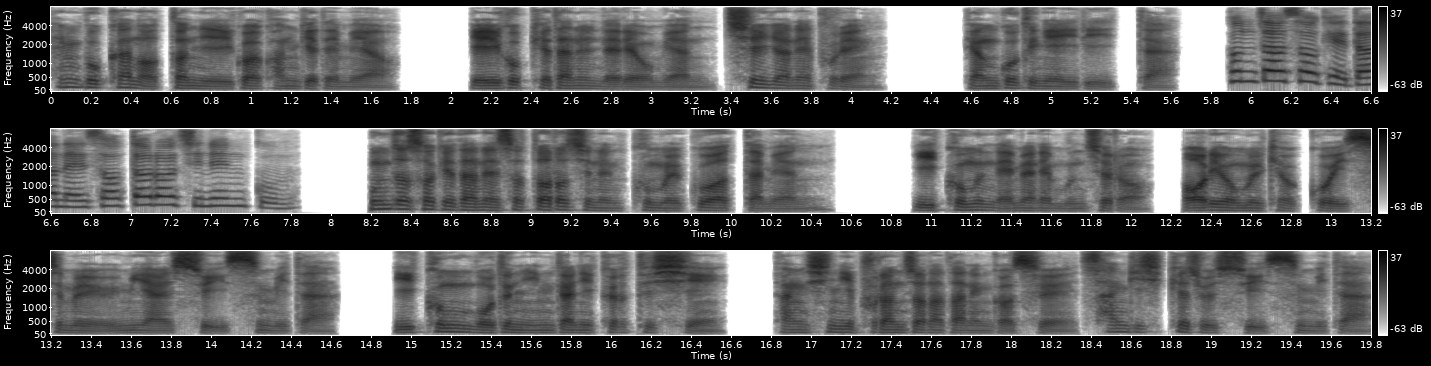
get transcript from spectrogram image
행복한 어떤 일과 관계되며 일곱 계단을 내려오면 7년의 불행, 병고 등의 일이 있다. 혼자서 계단에서 떨어지는 꿈. 혼자서 계단에서 떨어지는 꿈을 꾸었다면 이 꿈은 내면의 문제로 어려움을 겪고 있음을 의미할 수 있습니다. 이 꿈은 모든 인간이 그렇듯이 당신이 불완전하다는 것을 상기시켜 줄 수 있습니다.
